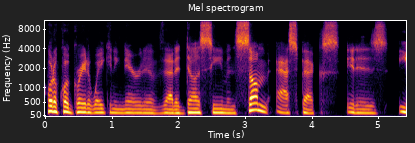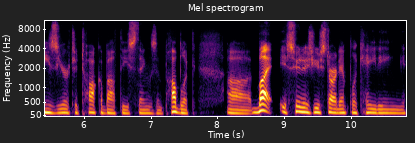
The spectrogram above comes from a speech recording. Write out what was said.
quote unquote great awakening narrative that it does seem in some aspects it is easier to talk about these things in public uh, but as soon as you start implicating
